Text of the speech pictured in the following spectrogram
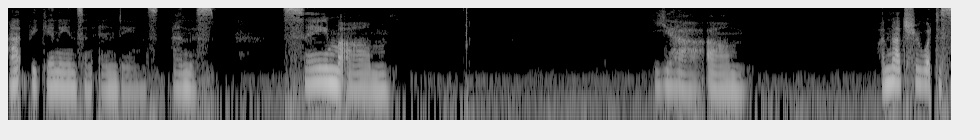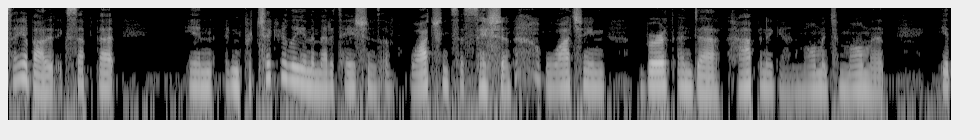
at beginnings and endings, and this same um, yeah. Um, I'm not sure what to say about it except that in, in particularly in the meditations of watching cessation, watching birth and death happen again, moment to moment, it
